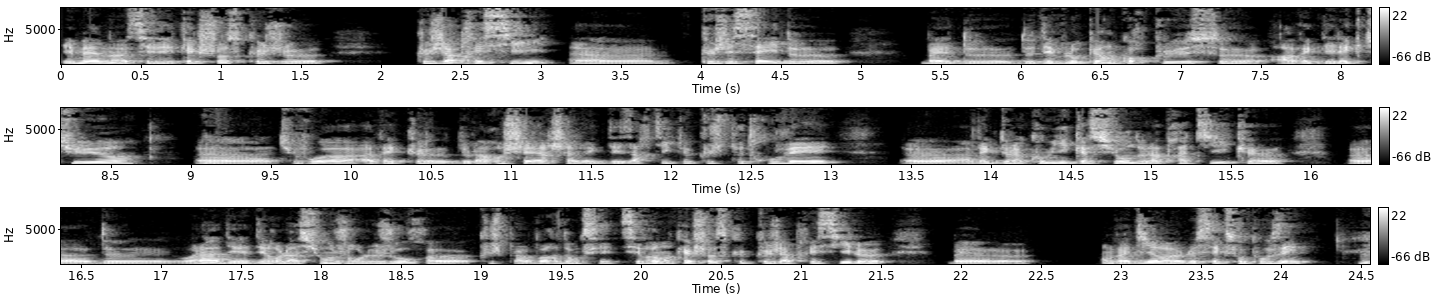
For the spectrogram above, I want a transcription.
Et même euh, c'est quelque chose que je que j'apprécie euh, que j'essaye de, bah, de, de développer encore plus euh, avec des lectures tu vois avec de la recherche avec des articles que je peux trouver avec de la communication de la pratique de voilà des, des, relations au jour le jour que je peux avoir. Donc c'est c'est vraiment quelque chose que, que j'apprécie le bah, on va dire le sexe opposé. Mmh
